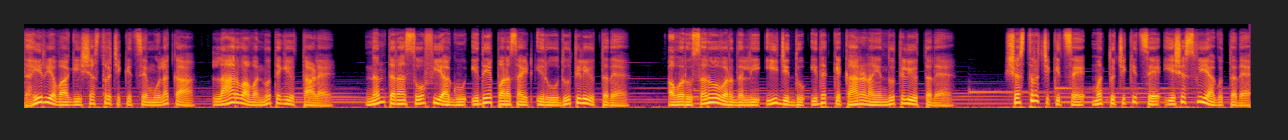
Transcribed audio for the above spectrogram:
ಧೈರ್ಯವಾಗಿ ಶಸ್ತ್ರಚಿಕಿತ್ಸೆ ಮೂಲಕ ಲಾರ್ವಾವನ್ನು ತೆಗೆಯುತ್ತಾಳೆ. ನಂತರ ಸೋಫಿಯಾಗೂ ಇದೇ ಪರಸೈಟ್ ಇರುವುದು ತಿಳಿಯುತ್ತದೆ. ಅವರು ಸರೋವರದಲ್ಲಿ ಈಜಿದ್ದು ಇದಕ್ಕೆ ಕಾರಣ ಎಂದು ತಿಳಿಯುತ್ತದೆ. ಶಸ್ತ್ರಚಿಕಿತ್ಸೆ ಮತ್ತು ಚಿಕಿತ್ಸೆ ಯಶಸ್ವಿಯಾಗುತ್ತದೆ.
